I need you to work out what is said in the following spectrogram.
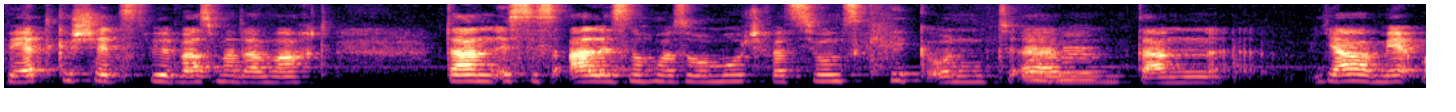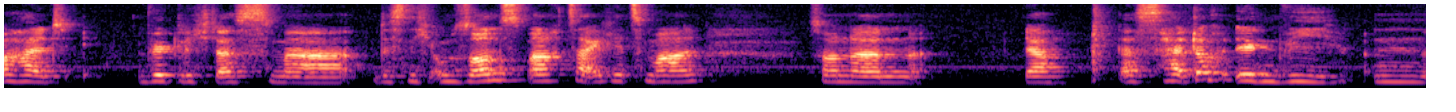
wertgeschätzt wird, was man da macht, dann ist es alles nochmal so ein Motivationskick und ähm, dann ja, merkt man halt wirklich, dass man das nicht umsonst macht, sage ich jetzt mal, sondern ja, dass es halt doch irgendwie einen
